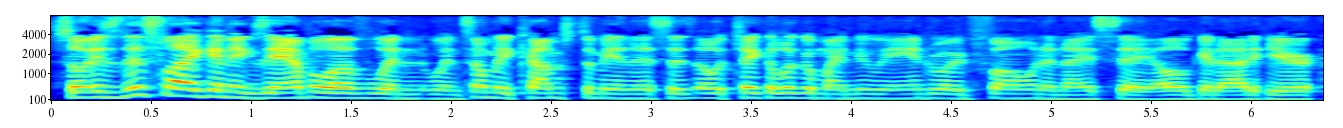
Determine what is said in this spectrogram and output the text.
So is this like an example of when when somebody comes to me and they says, "Oh, take a look at my new Android phone," and I say, "Oh, get out of here."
